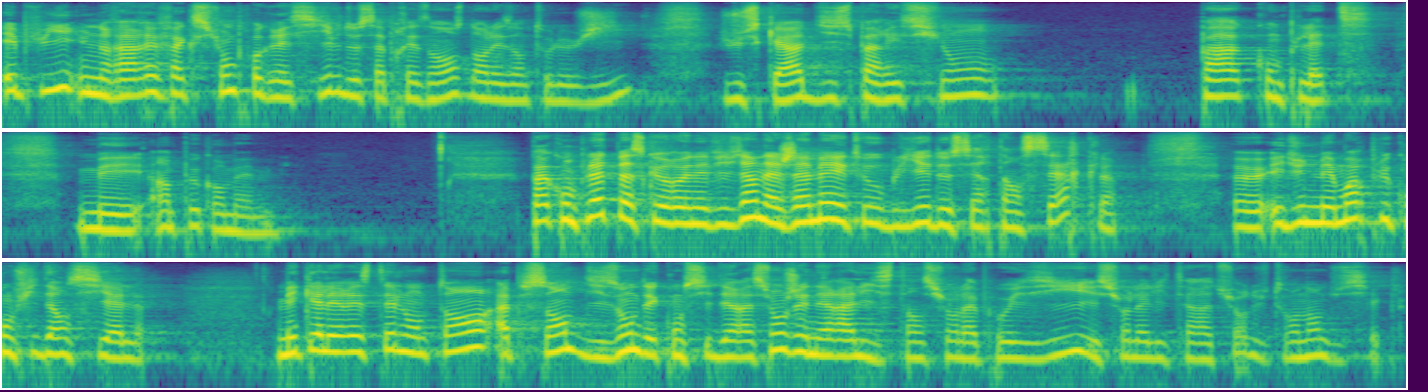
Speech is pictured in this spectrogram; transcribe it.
et puis une raréfaction progressive de sa présence dans les anthologies, jusqu'à disparition pas complète, mais un peu quand même. Pas complète parce que René Vivien n'a jamais été oublié de certains cercles euh, et d'une mémoire plus confidentielle, mais qu'elle est restée longtemps absente, disons, des considérations généralistes hein, sur la poésie et sur la littérature du tournant du siècle.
